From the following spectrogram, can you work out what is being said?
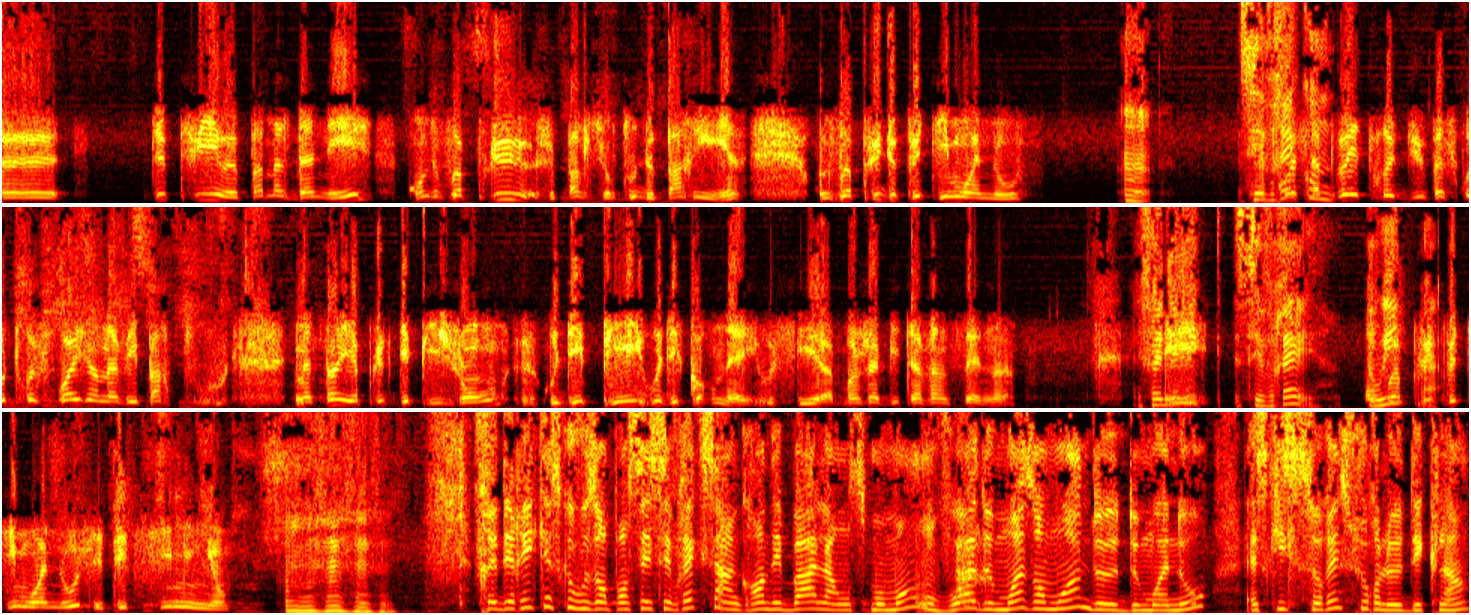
Euh, depuis euh, pas mal d'années, on ne voit plus, je parle surtout de Paris, hein, on ne voit plus de petits moineaux. C'est À vrai qu'on ça peut être dû Parce qu'autrefois, il y en avait partout. Maintenant, il n'y a plus que des pigeons, ou des pies, ou des corneilles aussi. Moi, j'habite à Vincennes. Frédéric, c'est vrai. On oui. voit plus de petits moineaux, c'était si mignon. Frédéric, qu'est-ce que vous en pensez? C'est vrai que c'est un grand débat là en ce moment. On voit de moins en moins de, de moineaux. Est-ce qu'ils seraient sur le déclin?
